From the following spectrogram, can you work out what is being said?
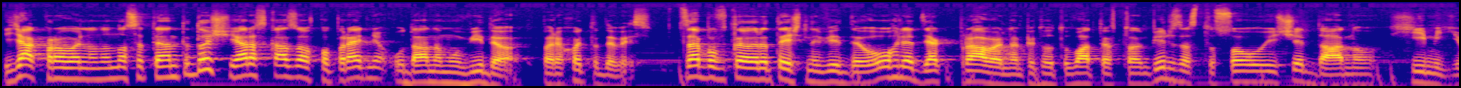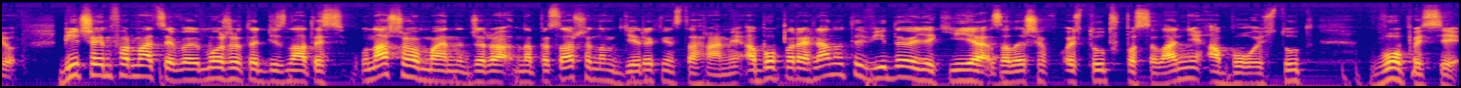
Як правильно наносити антидощ, я розказував попередньо у даному відео. Переходьте дивись. Це був теоретичний відеоогляд, як правильно підготувати автомобіль, застосовуючи дану хімію. Більше інформації ви можете дізнатись у нашого менеджера, написавши нам в Дірект в інстаграмі, або переглянути відео, які я залишив ось тут в посиланні, або ось тут в описі.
